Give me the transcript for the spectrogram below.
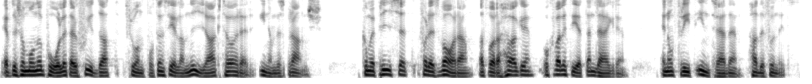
Eftersom monopolet är skyddat från potentiella nya aktörer inom dess bransch kommer priset för dess vara att vara högre och kvaliteten lägre än om fritt inträde hade funnits.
